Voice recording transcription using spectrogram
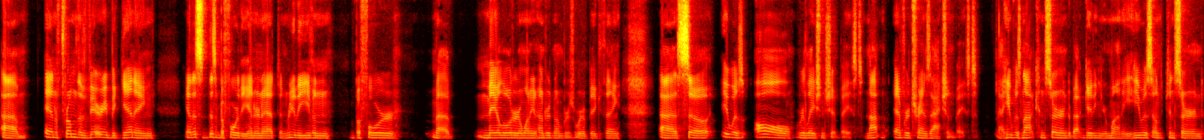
Um, and from the very beginning, you know, this is this is before the internet, and really even before uh, mail order and one eight hundred numbers were a big thing. Uh, so it was all relationship based, not ever transaction based. Uh, he was not concerned about getting your money. He was concerned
